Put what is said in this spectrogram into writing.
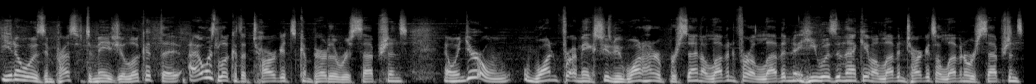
you know what was impressive to me is you look at the. I always look at the targets compared to the receptions, and when you're a one for, I mean, excuse me, 100 percent, 11 for 11. He was in that game, 11 targets, 11 receptions.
